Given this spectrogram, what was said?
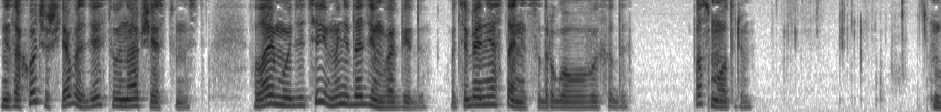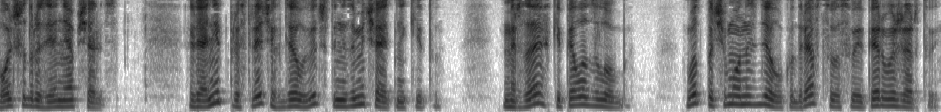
«Не захочешь, я воздействую на общественность. Лайму детей мы не дадим в обиду. У тебя не останется другого выхода. Посмотрим». Больше друзья не общались. Леонид при встречах делал вид, что не замечает Никиту. Мерзаев кипел от злобы. Вот почему он и сделал Кудрявцева своей первой жертвой.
